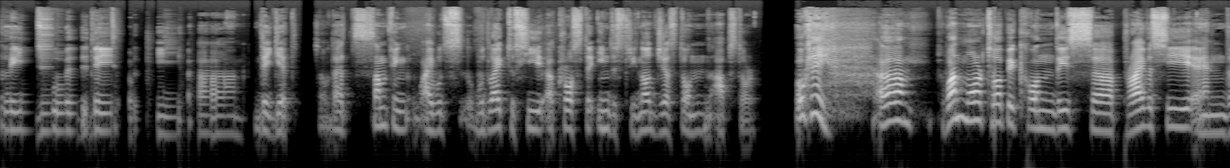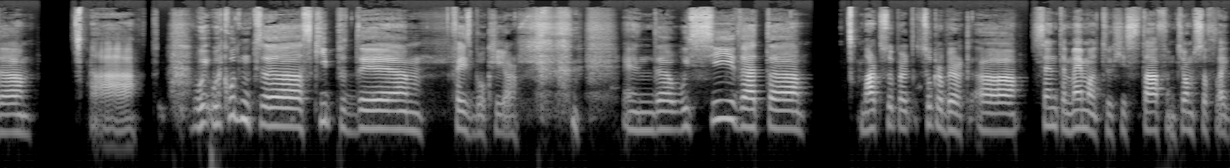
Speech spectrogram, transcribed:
they, do with the data they, uh, they get. So that's something I would would like to see across the industry, not just on App Store. Okay, um, one more topic on this uh, privacy and uh, uh, we we couldn't uh, skip the um, Facebook here, and uh, we see that Mark Zuckerberg uh, sent a memo to his staff in terms of like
